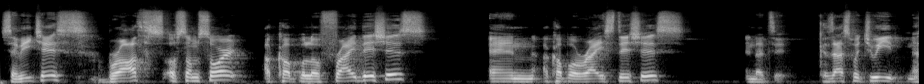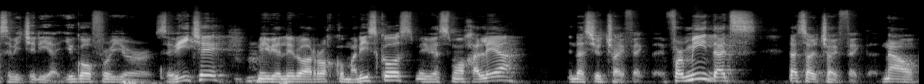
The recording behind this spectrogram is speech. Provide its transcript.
ceviches, broths of some sort, a couple of fried dishes, and a couple of rice dishes, and that's it. Because that's what you eat in a cevicheria. You go for your ceviche, mm-hmm. maybe a little arroz con mariscos, maybe a small jalea, and that's your trifecta. For me, that's that's our trifecta. Now,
